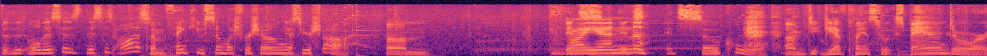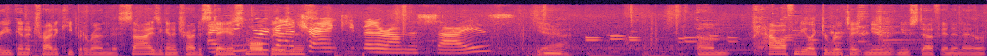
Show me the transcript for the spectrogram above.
th- th- well, this is this is awesome. Thank you so much for showing us your shop. Um, it's- Ryan. it's, it's so cool. Um, do, do you have plans to expand, or are you going to try to keep it around this size? You're going to try to stay I a think small we're business? gonna try and keep it around this size. Yeah. Um, how often do you like to rotate new new stuff in and out?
